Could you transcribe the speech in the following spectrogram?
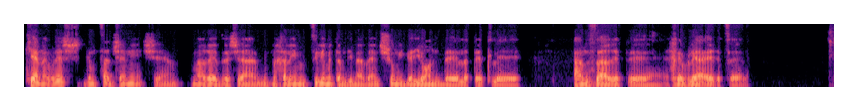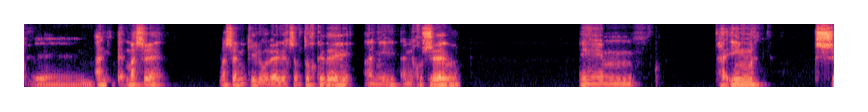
כן, אבל יש גם צד שני שמראה את זה שהמתנחלים מצילים את המדינה ואין שום היגיון בלתת לעם זר את אה, חבלי הארץ האלה. אה, מה, ש, מה שאני כאילו עולה לי עכשיו תוך כדי, אני, אני חושב, אמ, האם כש...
